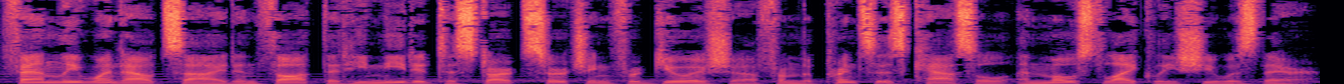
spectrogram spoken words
Fanli went outside and thought that he needed to start searching for Guisha from the prince's castle and most likely she was there.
